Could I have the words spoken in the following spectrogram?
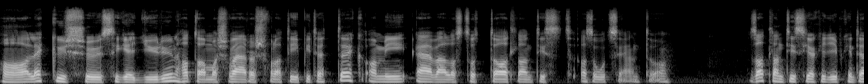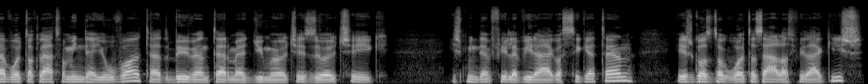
A legkülső szigetgyűrűn hatalmas városfalat építettek, ami elválasztotta Atlantiszt az óceántól. Az atlantisziak egyébként el voltak látva minden jóval, tehát bőven termelt gyümölcs és zöldség és mindenféle virág a szigeten, és gazdag volt az állatvilág is.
